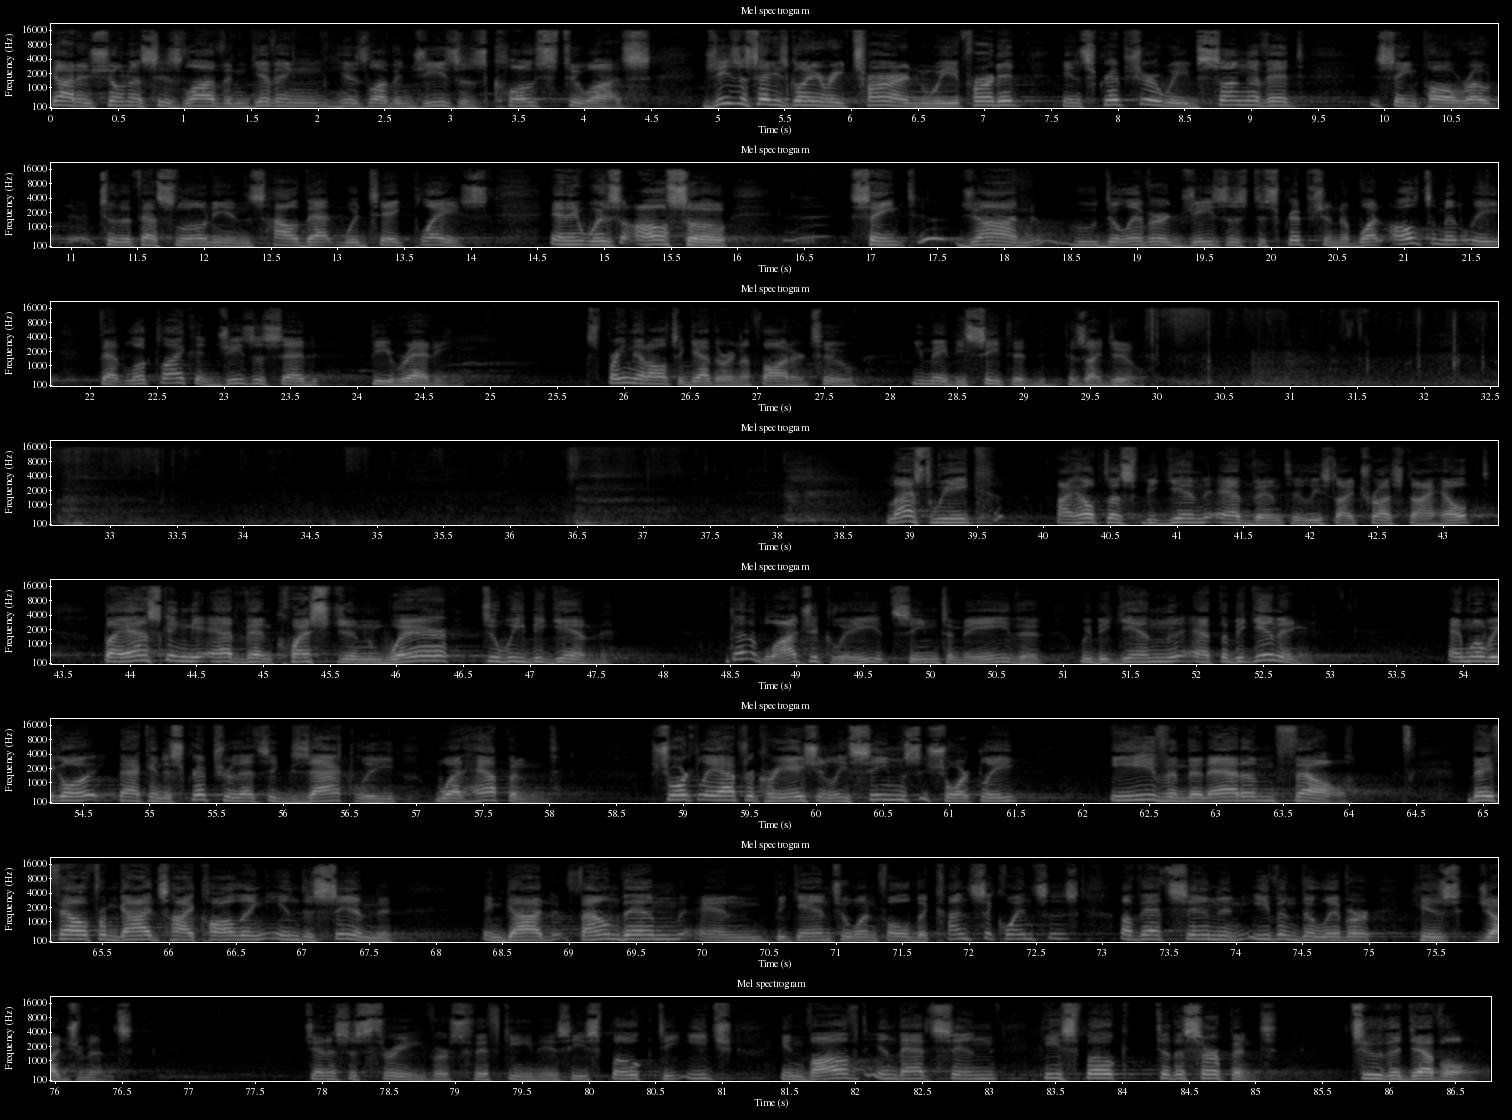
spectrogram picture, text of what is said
God has shown us his love in giving his love in Jesus close to us. Jesus said he's going to return. We've heard it in Scripture, we've sung of it. St. Paul wrote to the Thessalonians how that would take place. And it was also St. John who delivered Jesus' description of what ultimately that looked like, and Jesus said, Be ready. Let's bring that all together in a thought or two. You may be seated as I do. Last week, I helped us begin Advent, at least I trust I helped, by asking the Advent question where do we begin? Kind of logically, it seemed to me that we begin at the beginning. And when we go back into Scripture, that's exactly what happened. Shortly after creation, at least seems shortly, Eve and then Adam fell. They fell from God's high calling into sin. And God found them and began to unfold the consequences of that sin and even deliver his judgment. Genesis 3, verse 15, is He spoke to each involved in that sin, He spoke to the serpent, to the devil.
